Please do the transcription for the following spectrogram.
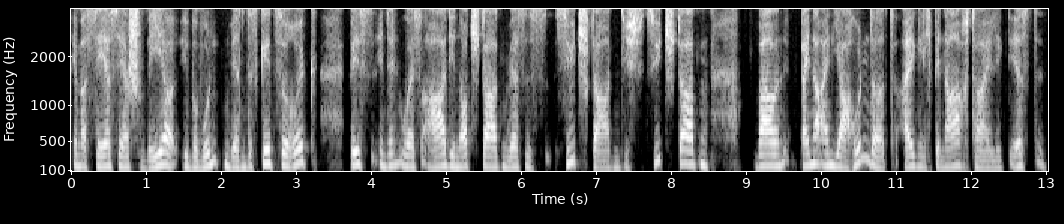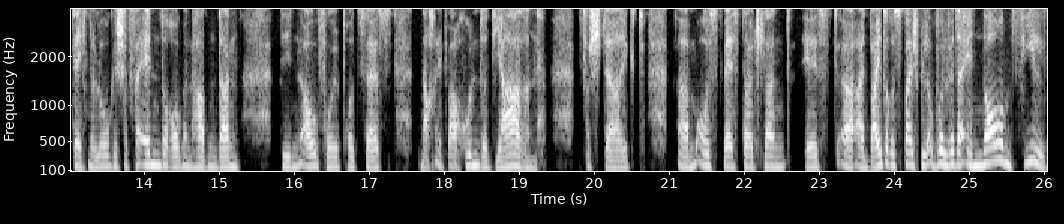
immer sehr, sehr schwer überwunden werden. Das geht zurück bis in den USA, die Nordstaaten versus Südstaaten. Die Südstaaten waren beinahe ein Jahrhundert eigentlich benachteiligt. Erst technologische Veränderungen haben dann den Aufholprozess nach etwa 100 Jahren verstärkt. Ähm, Ost-Westdeutschland ist äh, ein weiteres Beispiel, obwohl wir da enorm viel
